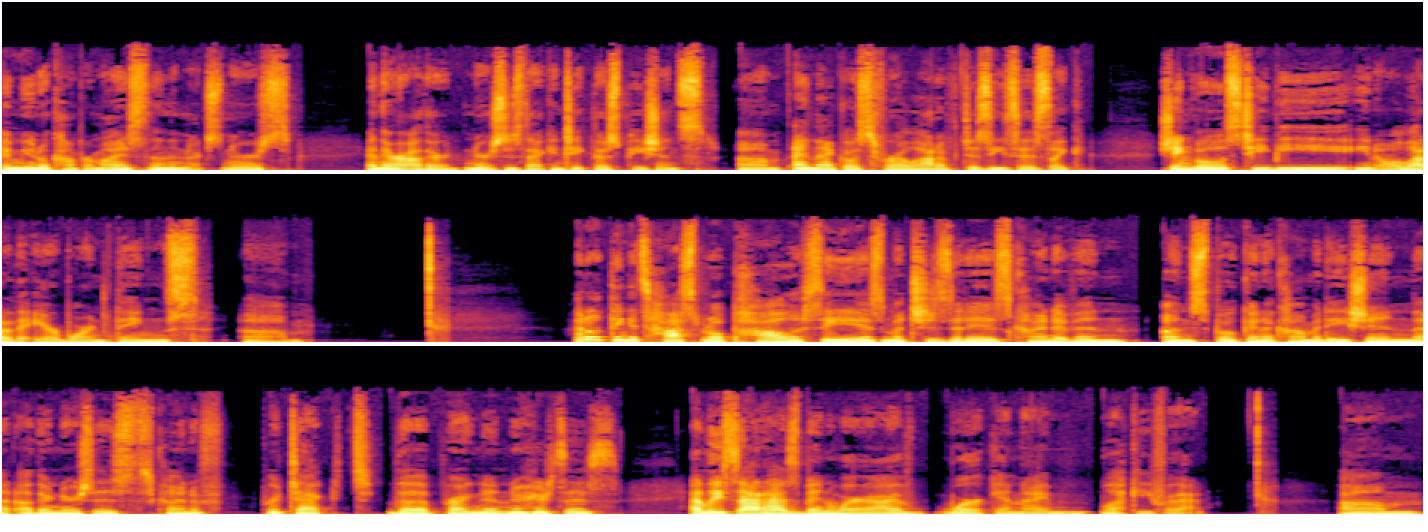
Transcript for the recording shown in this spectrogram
immunocompromised than the next nurse. And there are other nurses that can take those patients. Um, and that goes for a lot of diseases like shingles, TB, you know, a lot of the airborne things. Um, I don't think it's hospital policy as much as it is kind of an unspoken accommodation that other nurses kind of protect the pregnant nurses. At least that has been where I work, and I'm lucky for that. Um,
